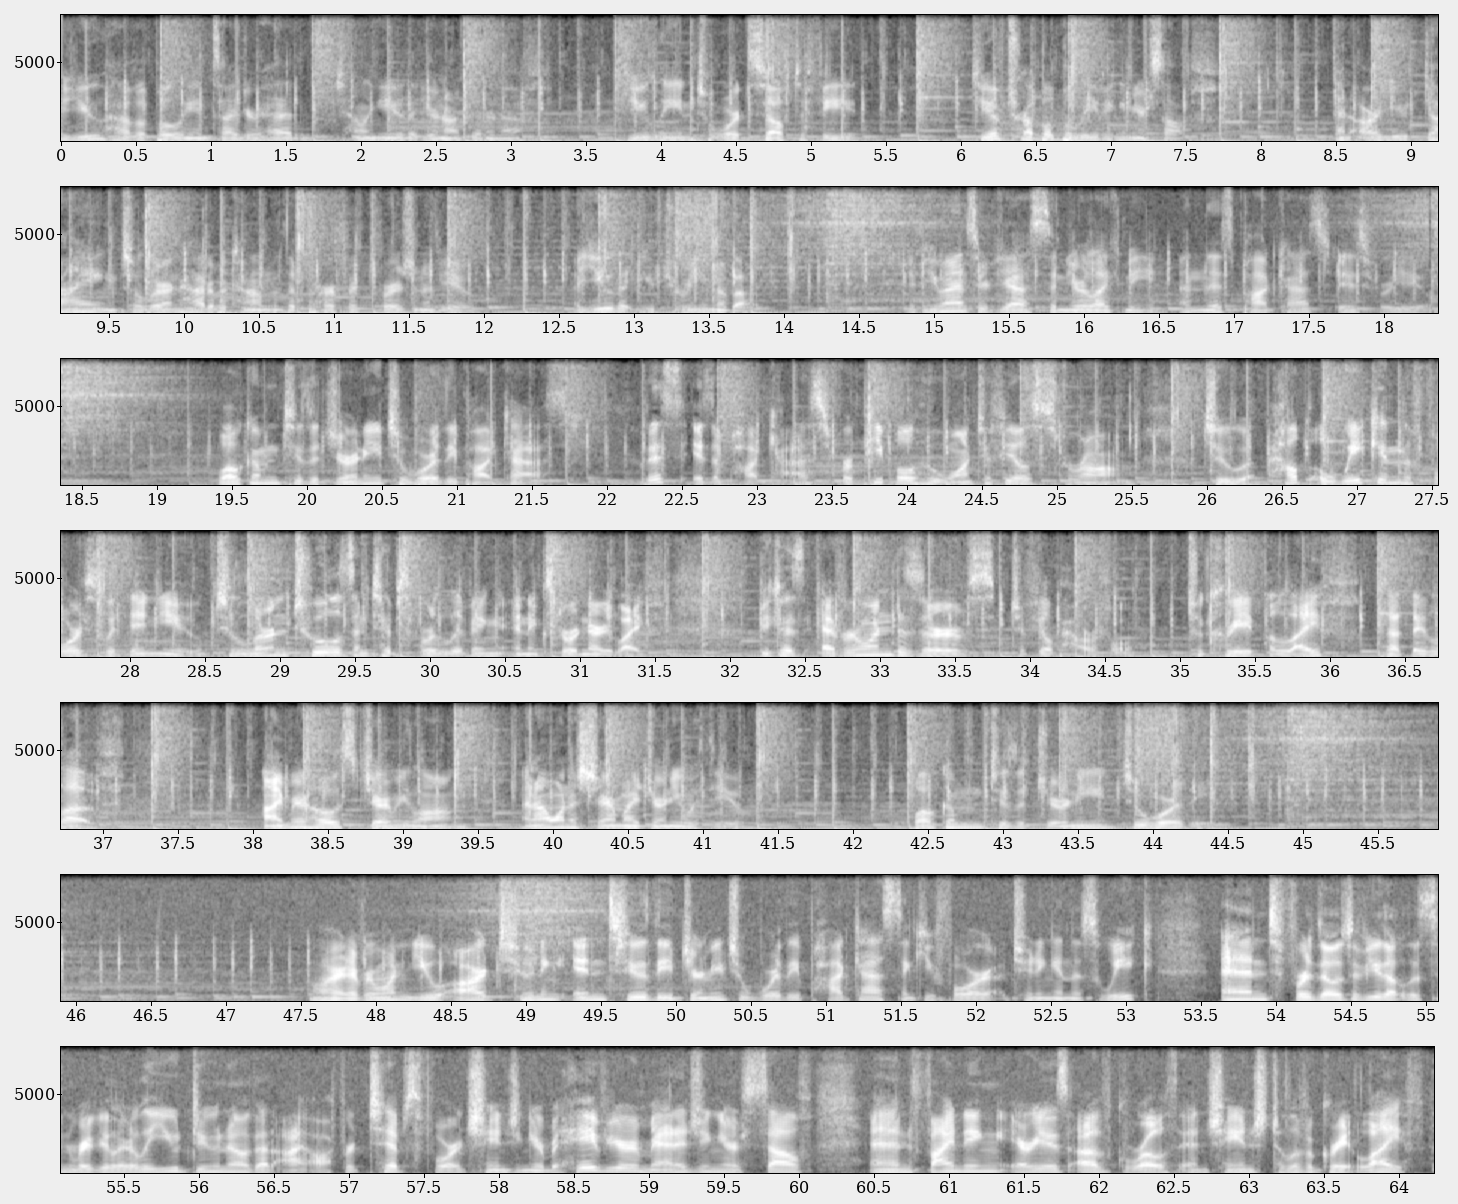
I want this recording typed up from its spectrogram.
Do you have a bully inside your head telling you that you're not good enough? Do you lean towards self defeat? Do you have trouble believing in yourself? And are you dying to learn how to become the perfect version of you? A you that you dream about? If you answered yes, then you're like me, and this podcast is for you. Welcome to the Journey to Worthy podcast. This is a podcast for people who want to feel strong, to help awaken the force within you, to learn tools and tips for living an extraordinary life. Because everyone deserves to feel powerful, to create a life that they love. I'm your host, Jeremy Long, and I want to share my journey with you. Welcome to the Journey to Worthy. All right, everyone, you are tuning into the Journey to Worthy podcast. Thank you for tuning in this week. And for those of you that listen regularly, you do know that I offer tips for changing your behavior, managing yourself, and finding areas of growth and change to live a great life.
